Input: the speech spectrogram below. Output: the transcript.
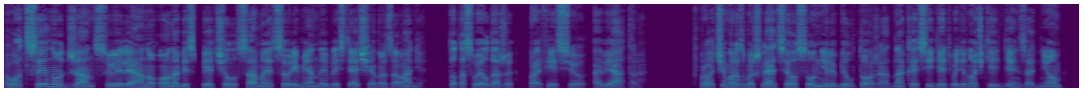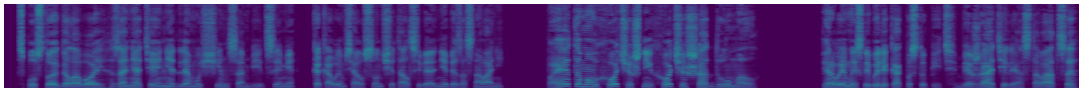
Вот сыну Джан Суэляну он обеспечил самое современное блестящее образование. Тот освоил даже профессию авиатора. Впрочем, размышлять Сяосун не любил тоже, однако сидеть в одиночке день за днем с пустой головой — занятие не для мужчин с амбициями, каковым Сяосун считал себя не без оснований. Поэтому, хочешь не хочешь, а думал. Первые мысли были, как поступить — бежать или оставаться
